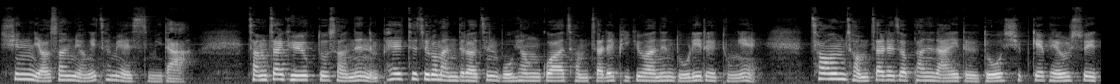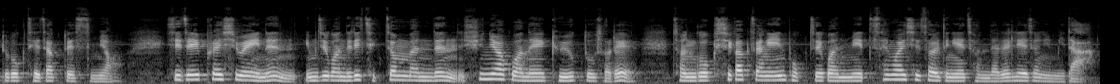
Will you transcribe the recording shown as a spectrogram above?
56명이 참여했습니다. 점자 교육 도서는 펠트지로 만들어진 모형과 점자를 비교하는 놀이를 통해 처음 점자를 접하는 아이들도 쉽게 배울 수 있도록 제작됐으며 CJ 프레시웨이는 임직원들이 직접 만든 50여 권의 교육 도서를 전국 시각장애인 복지관 및 생활시설 등에 전달할 예정입니다.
